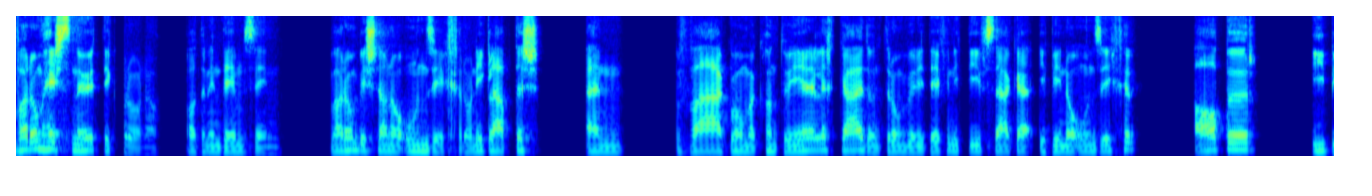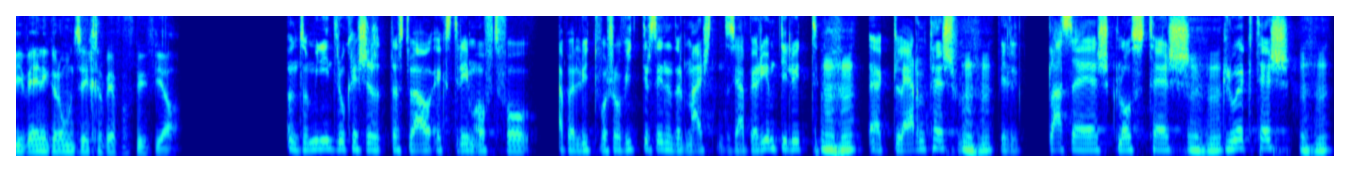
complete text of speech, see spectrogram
warum hast du es nötig, Bruno? Oder in dem Sinn, warum bist du da noch unsicher? Und ich glaube, das ist ein Weg, wo man kontinuierlich geht. Und darum würde ich definitiv sagen, ich bin noch unsicher. Aber ich bin weniger unsicher wie vor fünf Jahren. Und so mein Eindruck ist, dass du auch extrem oft von eben Leuten, die schon weiter sind, oder meistens auch berühmte Leute, Mhm. äh, gelernt hast, Mhm. weil du gelesen hast, gelost hast, Mhm. geschaut hast. Mhm.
